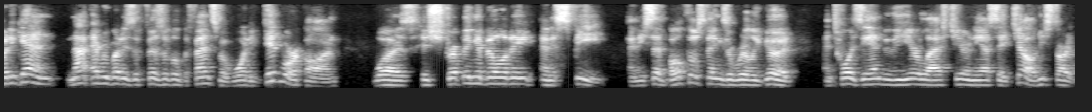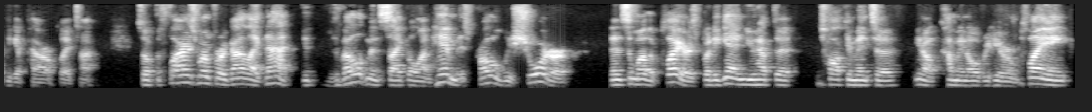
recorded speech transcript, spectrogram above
But again, not everybody's a physical defenseman. What he did work on was his stripping ability and his speed, and he said both those things are really good. And towards the end of the year last year in the SHL, he started to get power play time. So if the Flyers went for a guy like that, the development cycle on him is probably shorter than some other players. But again, you have to talk him into, you know, coming over here and playing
